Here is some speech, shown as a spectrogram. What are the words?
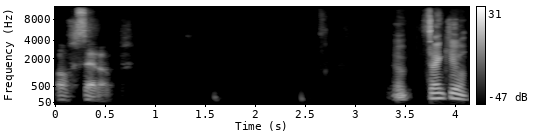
of setup. Thank you.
